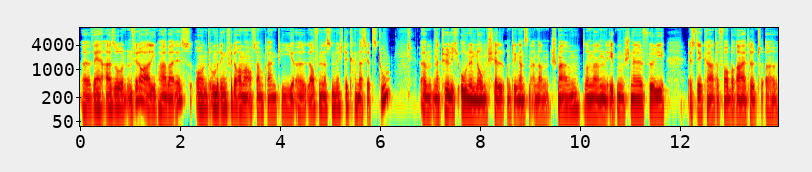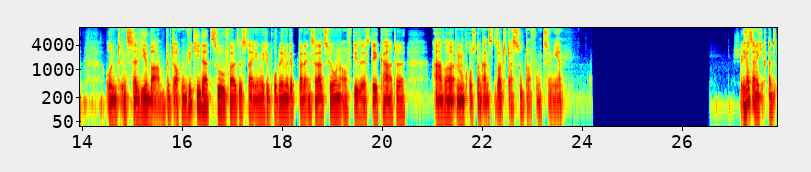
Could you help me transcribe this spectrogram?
Äh, wer also ein Fedora-Liebhaber ist und unbedingt Fedora mal auf seinem kleinen Pi äh, laufen lassen möchte, kann das jetzt tun. Ähm, natürlich ohne GNOME Shell und den ganzen anderen Schmarren, sondern eben schnell für die SD-Karte vorbereitet äh, und installierbar. Gibt auch ein Wiki dazu, falls es da irgendwelche Probleme gibt bei der Installation auf diese SD-Karte. Aber im Großen und Ganzen sollte das super funktionieren. Ich weiß ja nicht, also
